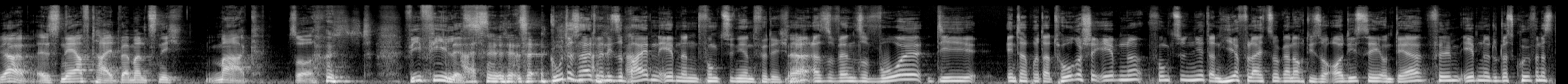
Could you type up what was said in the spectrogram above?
ja, es nervt halt, wenn man es nicht mag. So, wie vieles. Also, gut ist halt, wenn diese beiden Ebenen funktionieren für dich. Ne? Ja. Also wenn sowohl die interpretatorische Ebene funktioniert, dann hier vielleicht sogar noch diese Odyssey und der Filmebene, du das cool findest,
